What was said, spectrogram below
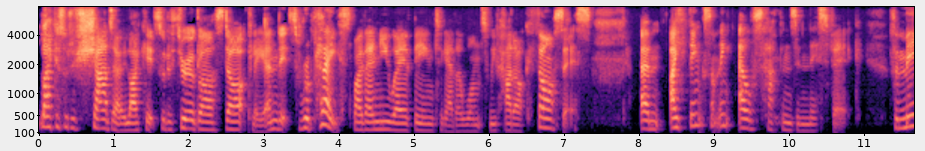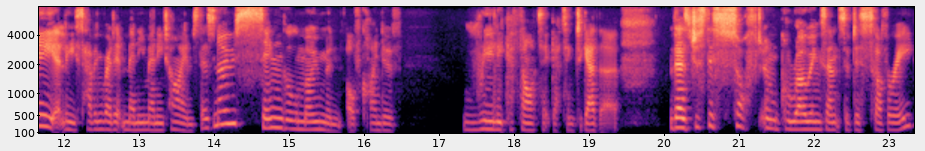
like a sort of shadow, like it's sort of through a glass darkly, and it's replaced by their new way of being together once we've had our catharsis. Um, I think something else happens in this fic. For me, at least, having read it many, many times, there's no single moment of kind of really cathartic getting together. There's just this soft and growing sense of discovery,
